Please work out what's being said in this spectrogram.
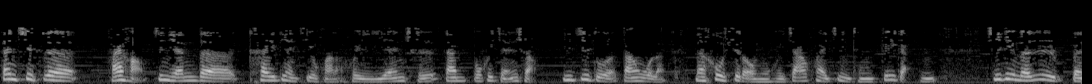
但其实还好，今年的开店计划呢会延迟，但不会减少。一季度耽误了，那后续的我们会加快进程追赶。既定的日本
